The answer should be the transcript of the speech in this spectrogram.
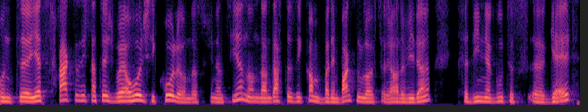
Und äh, jetzt fragt sie sich natürlich, woher hole ich die Kohle, um das zu finanzieren? Und dann dachte sie, komm, bei den Banken läuft es ja gerade wieder, die verdienen ja gutes äh, Geld.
